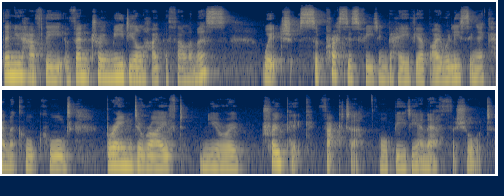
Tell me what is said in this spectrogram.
Then you have the ventromedial hypothalamus, which suppresses feeding behavior by releasing a chemical called brain derived neurotrophic factor, or BDNF for short.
